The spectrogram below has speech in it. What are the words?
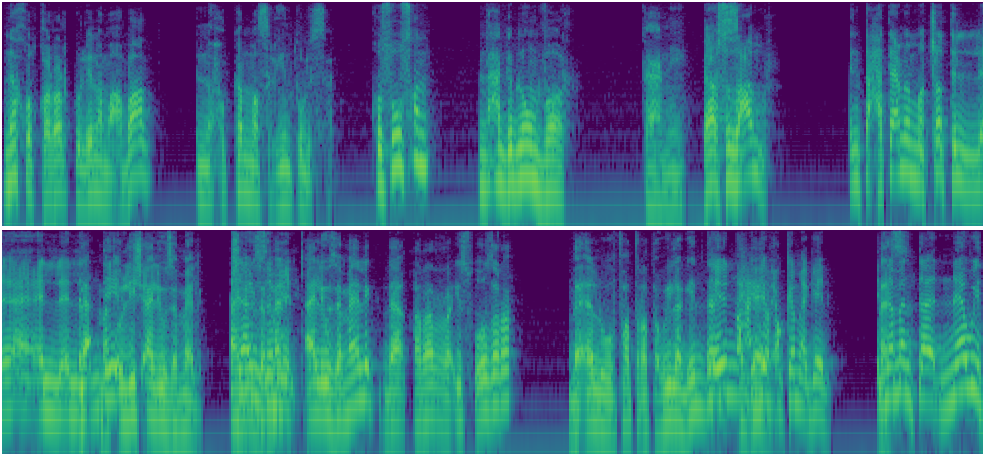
ناخد قرار كلنا مع بعض إن حكام مصريين طول السنة خصوصا إن هنجيب لهم فار فيعني يا أستاذ عمرو أنت هتعمل ماتشات ال ال لا ما. تقوليش أهلي وزمالك مش أهلي وزمالك. أهلي وزمالك ده قرار رئيس وزراء بقاله فترة طويلة جدا انه هنجيب. حكام أجانب. إنما أنت ناوي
